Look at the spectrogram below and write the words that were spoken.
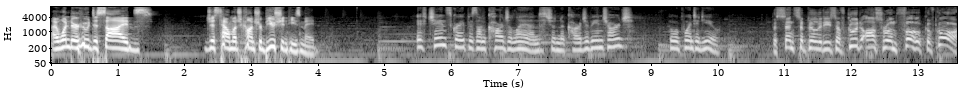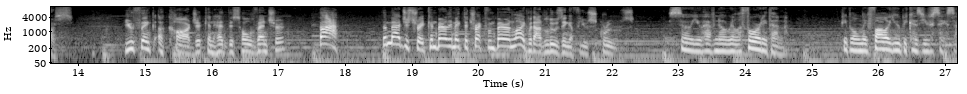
I wonder who decides just how much contribution he's made. If Chainscrape is on Carja land, shouldn't a Carja be in charge? Who appointed you? The sensibilities of good Oseram folk, of course. You think a Carja can head this whole venture? Ha! The magistrate can barely make the trek from Barren Light without losing a few screws. So you have no real authority then. People only follow you because you say so.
